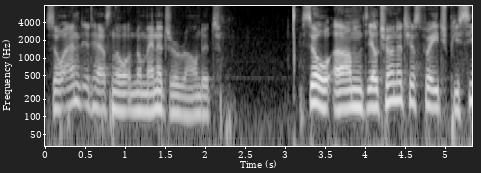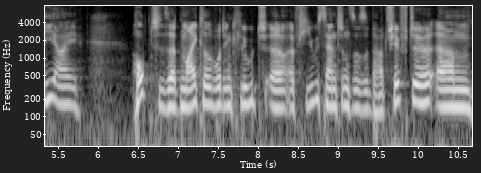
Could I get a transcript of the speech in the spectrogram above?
So and it has no no manager around it. So um, the alternatives for HPC I hoped that Michael would include uh, a few sentences about Shifter, um,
